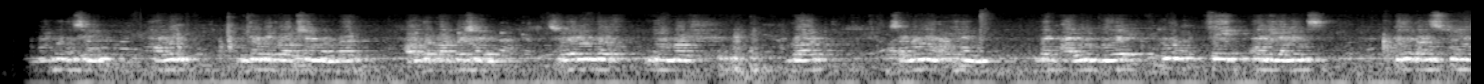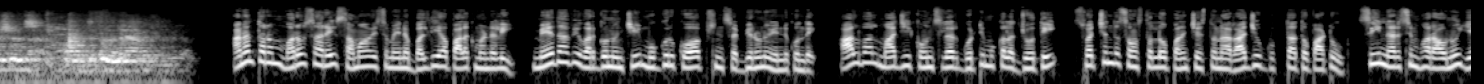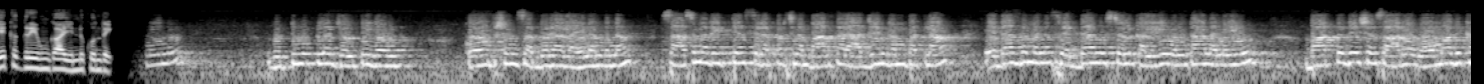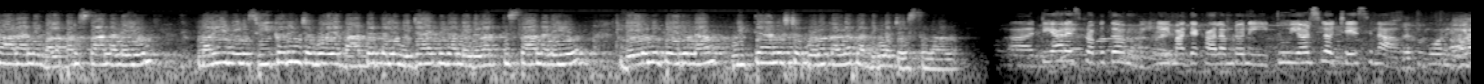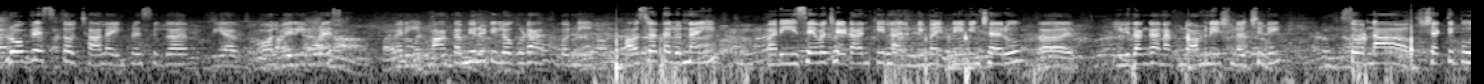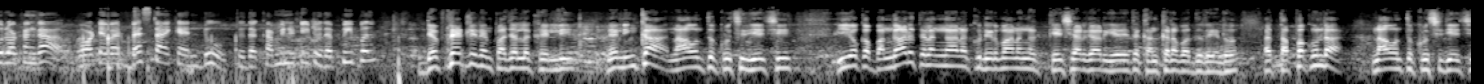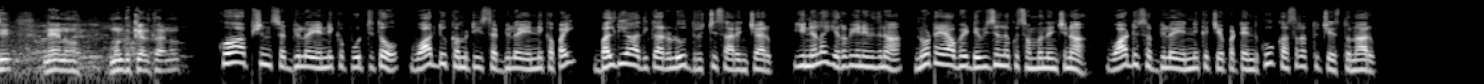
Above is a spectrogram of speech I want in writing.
అనంతరం మరోసారి సమావేశమైన బల్దియా పాలక మండలి మేధావి వర్గం నుంచి ముగ్గురు కోఆప్షన్ సభ్యులను ఎన్నుకుంది. ఆల్వాల్ మాజీ కౌన్సిలర్ గొట్టిముక్కల జ్యోతి స్వచ్ఛంద సంస్థల్లో పనిచేస్తున్న రాజీవ్ గుప్తాతో పాటు సి. నరసింహారావును ఏకగ్రీవంగా ఎన్నుకుంది. నేను గుట్టుముక్కుల జ్యోతి గౌడ్ కోఆప్షన్ సభ్యురాలు అయినందున శాసనరీత్యా స్థిరపరిచిన భారత రాజ్యాంగం పట్ల యథార్థమైన శ్రద్ధానిష్టలు కలిగి ఉంటాననియు భారతదేశ సార్వభౌమాధికారాన్ని బలపరుస్తాననియు మరియు నేను స్వీకరించబోయే బాధ్యతలు నిజాయితీగా నిర్వర్తిస్తానని దేవుని పేరున నిత్యానిష్టపూర్వకంగా ప్రతిజ్ఞ చేస్తున్నాను. టీఆర్ఎస్ ప్రభుత్వం ఈ మధ్య కాలంలోని ఈ టూ ఇయర్స్లో చేసిన ఈ ప్రోగ్రెస్తో చాలా ఇంప్రెసివ్గా వీఆర్ ఆల్ వెరీ ఇంప్రెస్డ్ మరి మా కమ్యూనిటీలో కూడా కొన్ని అవసరతలు ఉన్నాయి మరి ఈ సేవ చేయడానికి నన్ను నిమ- నియమించారు. ఈ విధంగా నాకు నామినేషన్ వచ్చింది. సో నా శక్తిపూర్వకంగా whatever best I can do to the community to the people definitely నేను ప్రజల్లోకి వెళ్ళి నేను ఇంకా నా వంతు కృషి చేసి ఈ యొక్క బంగారు తెలంగాణకు నిర్మాణంగా కేసీఆర్ గారు ఏదైతే కంకణబద్ధుడైందో అది తప్పకుండా నా వంతు కృషి చేసి నేను ముందుకెళ్తాను. కో ఆప్షన్ సభ్యుల ఎన్నిక పూర్తితో వార్డు కమిటీ సభ్యుల ఎన్నికపై బల్దియా అధికారులు దృష్టి సారించారు. ఈ నెల ఇరవై ఎనిమిదిన నూట యాభై డివిజన్లకు సంబంధించిన వార్డు సభ్యుల ఎన్నిక చేపట్టేందుకు కసరత్తు చేస్తున్నారు.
